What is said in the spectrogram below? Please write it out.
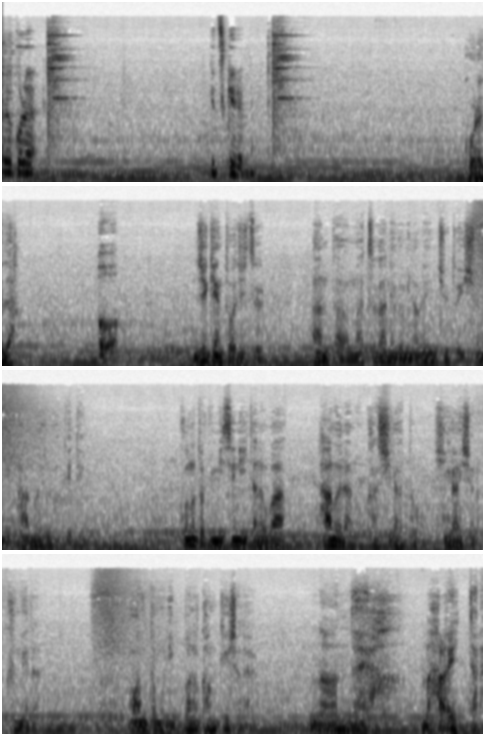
これこれ。引きつける。これだ。事件当日あんたは松金組の連中と一緒にアムールを出てるこの時店にいたのが羽村の頭と被害者の久米だ。あんたも立派な関係者だよ。なんだよ。参ったな。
